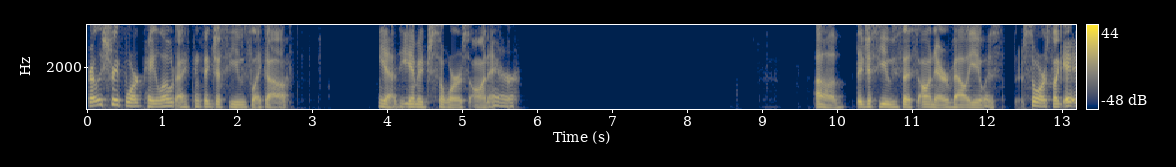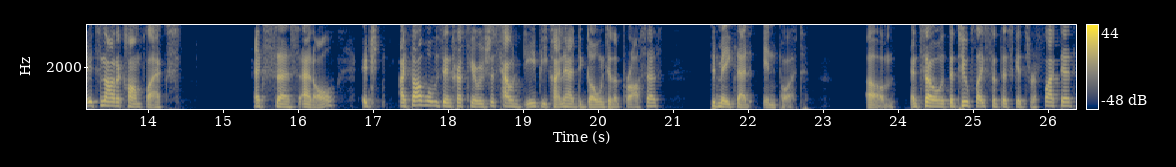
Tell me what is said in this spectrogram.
fairly straightforward payload. I think they just use like a yeah the image source onerror. Uh, they just use this onerror value as their source. Like it, it's not a complex XSS at all. It I thought what was interesting here was just how deep you kind of had to go into the process to make that input. Um, and so the two places that this gets reflected,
